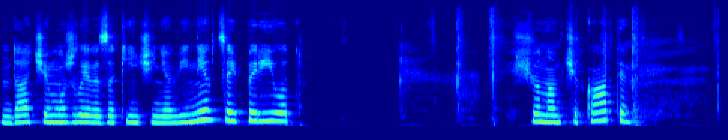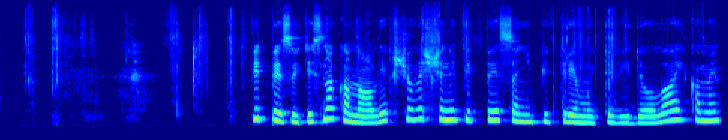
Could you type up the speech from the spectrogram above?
да, чи можливе закінчення війни в цей період. Що нам чекати? Підписуйтесь на канал, якщо ви ще не підписані, підтримуйте відео лайками.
